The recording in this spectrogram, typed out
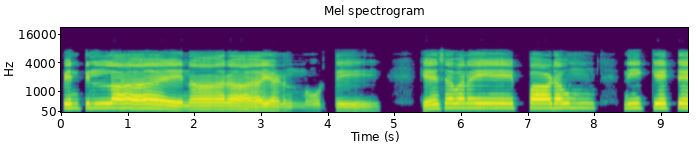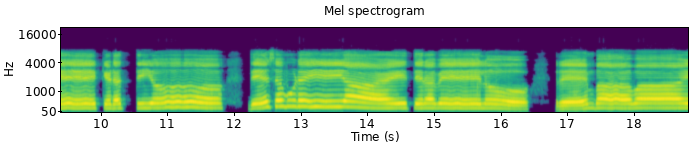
பெண் பிள்ளாய் நாராயணன் மூர்த்தி. கேசவனை பாடவும் நீ கேட்டே கிடத்தியோ? தேசமுடையாய் திறவேலோ? రేంబావాయ్.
